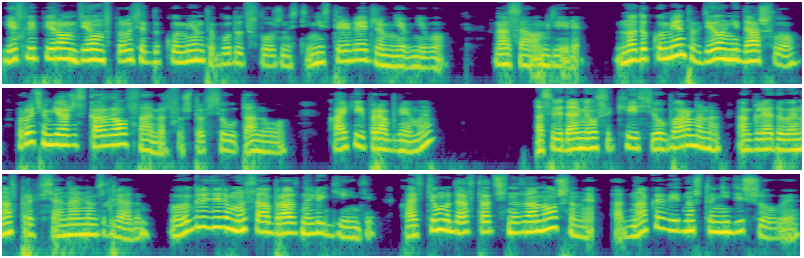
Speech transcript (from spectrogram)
«Если первым делом спросят документы, будут сложности. Не стрелять же мне в него. На самом деле. Но документов дело не дошло. Впрочем, я же сказал Саммерсу, что все утонуло. Какие проблемы? Осведомился Кейси у бармена, оглядывая нас профессиональным взглядом. Выглядели мы сообразно легенде. Костюмы достаточно заношенные, однако видно, что не дешевые.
